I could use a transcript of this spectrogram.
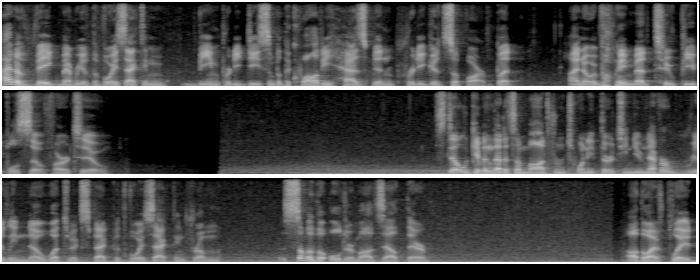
I had a vague memory of the voice acting being pretty decent, but the quality has been pretty good so far. But I know we've only met two people so far, too. Still, given that it's a mod from 2013, you never really know what to expect with voice acting from some of the older mods out there. Although I've played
